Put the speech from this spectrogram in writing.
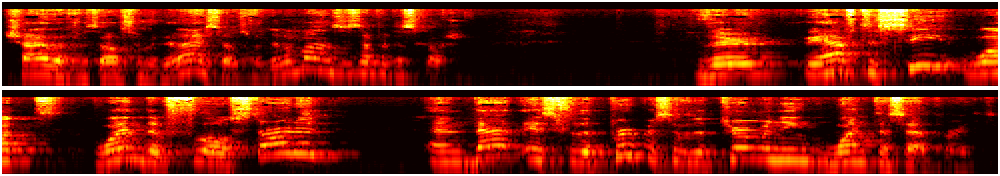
Shiloh. It's also with the nice. Also with the It's a separate discussion. There, we have to see what when the flow started, and that is for the purpose of determining when to separate.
